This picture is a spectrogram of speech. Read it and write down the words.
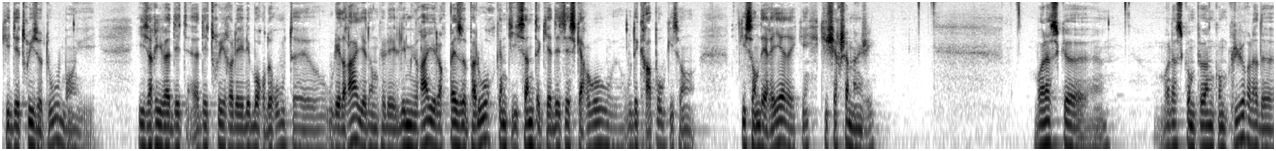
qui détruisent tout. Bon, ils arrivent à, dé- à détruire les, les bords de route euh, ou les drailles, donc les, les murailles leur pèsent pas lourd quand ils sentent qu'il y a des escargots ou des crapauds qui sont, qui sont derrière et qui, qui cherchent à manger. Voilà ce que voilà ce qu'on peut en conclure là de,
